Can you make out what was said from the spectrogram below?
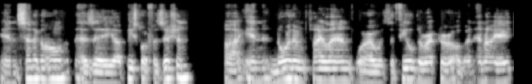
in Senegal as a uh, Peace Corps physician. Uh, in northern Thailand, where I was the field director of an NIH,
